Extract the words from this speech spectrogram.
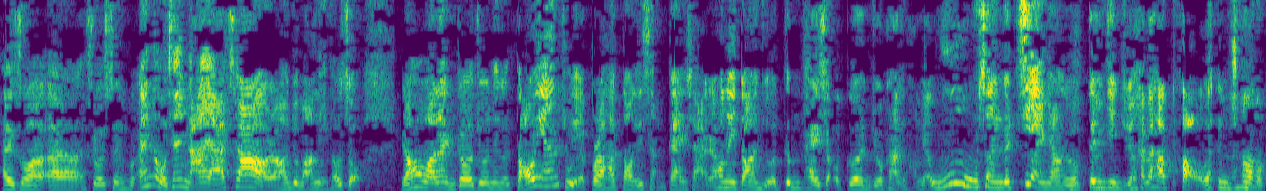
他就说，呃，说摄影说，哎，那我先去拿个牙签啊，然后就往里头走。然后完了，你知道，就是那个导演组也不知道他到底想干啥。然后那导演组的跟拍小哥，你就看在旁边，呜，像一个箭一样就跟进去，害怕他跑了，你知道吗？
